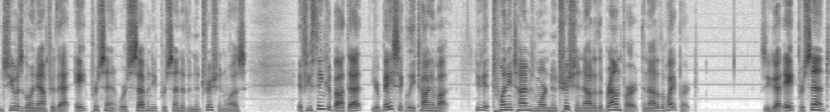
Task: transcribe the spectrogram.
And she was going after that 8% where 70% of the nutrition was. If you think about that, you're basically talking about you get 20 times more nutrition out of the brown part than out of the white part. So you got 8%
